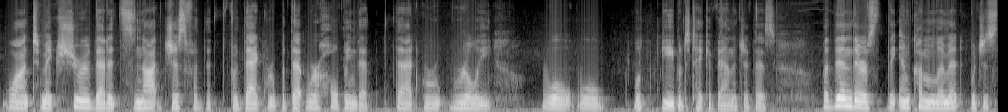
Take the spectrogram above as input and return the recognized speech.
want to make sure that it's not just for the for that group, but that we're hoping that that group really will will will be able to take advantage of this. But then there's the income limit, which is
